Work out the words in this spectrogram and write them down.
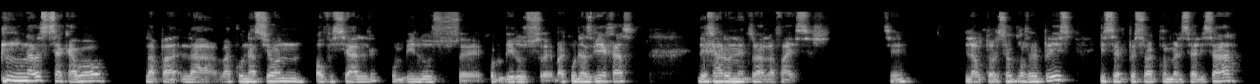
Una vez que se acabó la, la vacunación oficial con virus, eh, con virus, eh, vacunas viejas, dejaron entrar la Pfizer, ¿sí? La autorizó Cofepris y se empezó a comercializar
